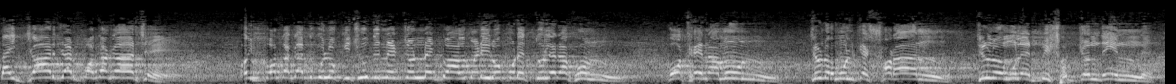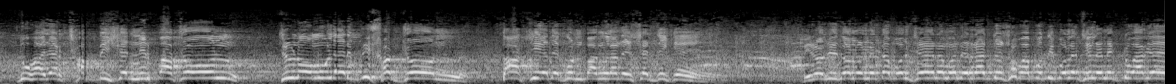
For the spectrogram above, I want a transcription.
তাই যার যার পতাকা আছে ওই পতাকাগুলো কিছুদিনের জন্য একটু আলমারির ওপরে তুলে রাখুন। পথে নামুন। তৃণমূলকে সরান। তৃণমূলের বিসর্জন দিন। দু হাজার নির্বাচন তৃণমূলের বিসর্জন। তাকিয়ে দেখুন বাংলাদেশের দিকে। বিরোধী দলনেতা বলছেন, আমাদের রাজ্য সভাপতি বলেছিলেন একটু আগে,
